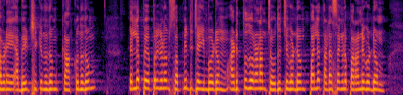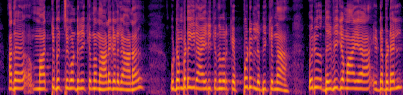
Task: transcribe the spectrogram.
അവിടെ അപേക്ഷിക്കുന്നതും കാക്കുന്നതും. എല്ലാ പേപ്പറുകളും സബ്മിറ്റ് ചെയ്യുമ്പോഴും അടുത്തതൊരെണ്ണം ചോദിച്ചുകൊണ്ടും പല തടസ്സങ്ങൾ പറഞ്ഞുകൊണ്ടും അത് മാറ്റിവെച്ചുകൊണ്ടിരിക്കുന്ന നാളുകളിലാണ് ഉടമ്പടിയിലായിരിക്കുന്നവർക്ക് എപ്പോഴും ലഭിക്കുന്ന ഒരു ദൈവികമായ ഇടപെടൽ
